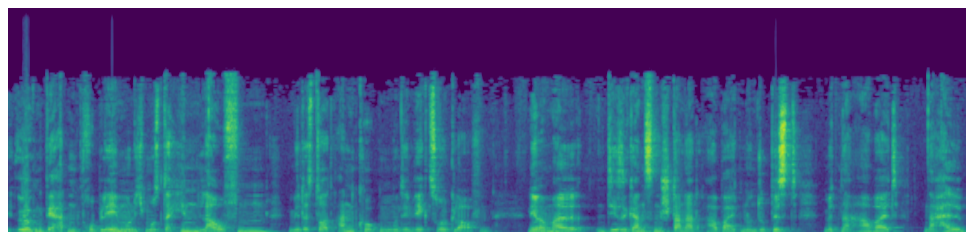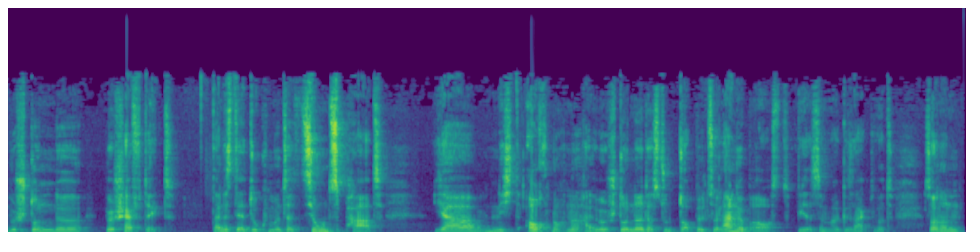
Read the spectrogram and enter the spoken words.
Irgendwer hat ein Problem und ich muss dahin laufen, mir das dort angucken und den Weg zurücklaufen. Nehmen wir mal diese ganzen Standardarbeiten und du bist mit einer Arbeit eine halbe Stunde beschäftigt. Dann ist der Dokumentationspart ja nicht auch noch eine halbe Stunde, dass du doppelt so lange brauchst, wie das immer gesagt wird, sondern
